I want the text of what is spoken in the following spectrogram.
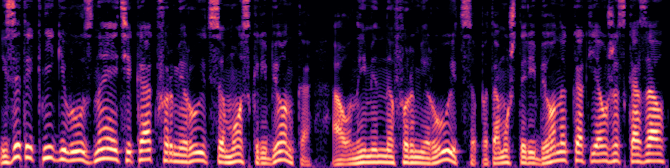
Из этой книги вы узнаете, как формируется мозг ребенка, а он именно формируется, потому что ребенок, как я уже сказал,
